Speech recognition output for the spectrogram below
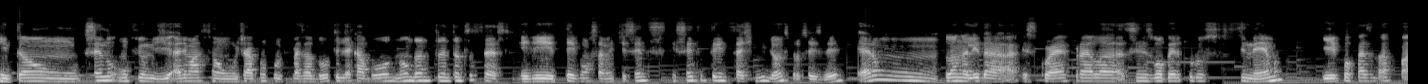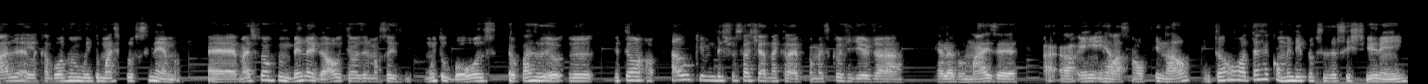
Então, sendo um filme de animação já para um público mais adulto, ele acabou não dando tanto sucesso. Ele teve um orçamento de 137 milhões, para vocês verem. Era um plano ali da Square para ela se desenvolver para o cinema. E por causa da falha, ela acabou não indo mais para o cinema. É, mas foi um filme bem legal, tem umas animações muito boas. Eu quase. Eu, eu, eu tenho algo que me deixou chateado naquela época, mas que hoje em dia eu já relevo mais é a, a, em relação ao final. Então, eu até recomendo aí para vocês assistirem.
